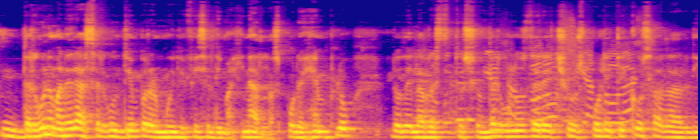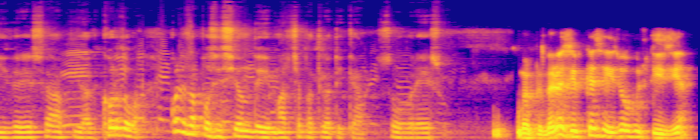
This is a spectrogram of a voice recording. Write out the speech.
de alguna manera hace algún tiempo eran muy difícil de imaginarlas. Por ejemplo, lo de la restitución de algunos derechos políticos a la lideresa Piedad Córdoba. ¿Cuál es la posición de Marcha Patriótica sobre eso? Bueno, primero decir que se hizo justicia,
